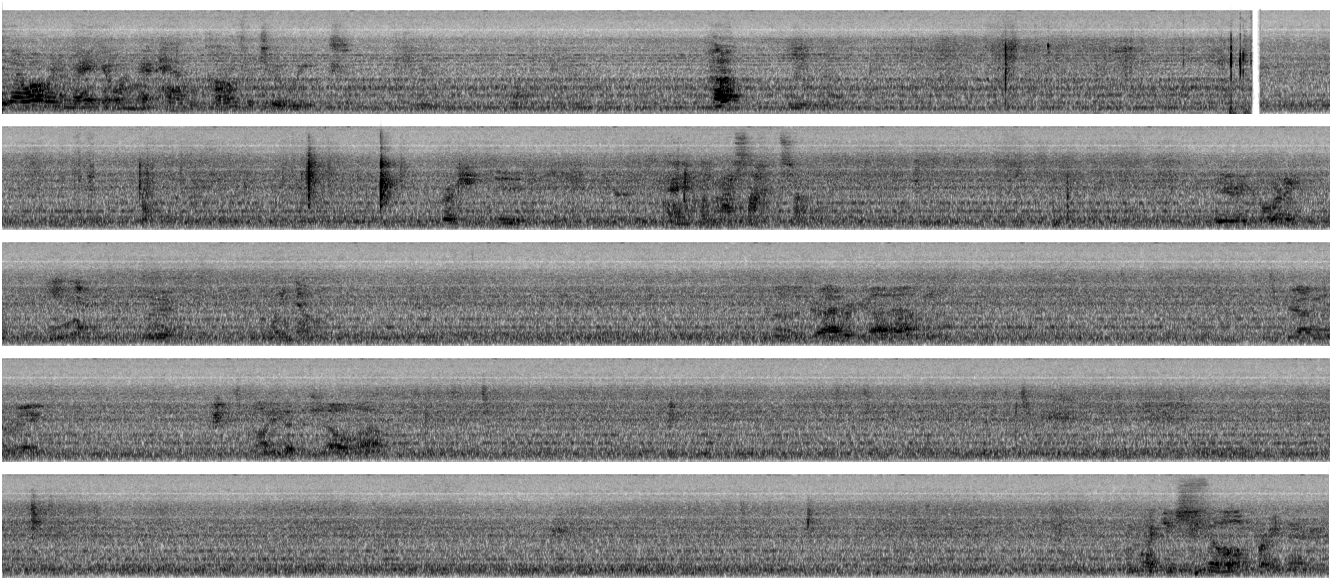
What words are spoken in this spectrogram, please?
how big do they want me to make it when they have them come for two weeks? Huh? Brush your teeth. I didn't put my socks on. Are you recording? Yeah. Where? Window. Oh, the driver got out. Driving rig. Oh, he got the shovel out. I might just fill up right there.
